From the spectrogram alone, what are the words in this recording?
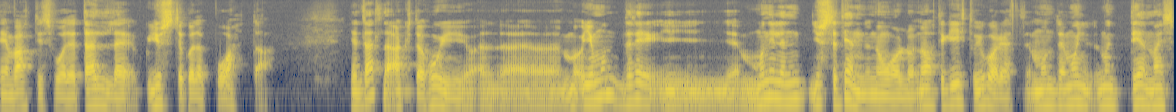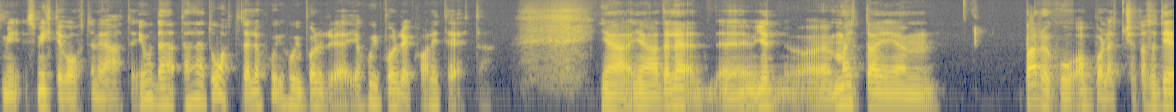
den vattis vuotta tälle, just det goda puhta. Ja tällä akta hui, ja mun, det mun just den nuolu, no te kiihtu juuri, että mun, mun, mun tien det smihtekohtan vielä, että joo, tällä tuotta, tällä hui hui porre, ja hui porre kvaliteetta. Ja, ja tällä, ja maittai, Bargu obboletset, alltså det,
